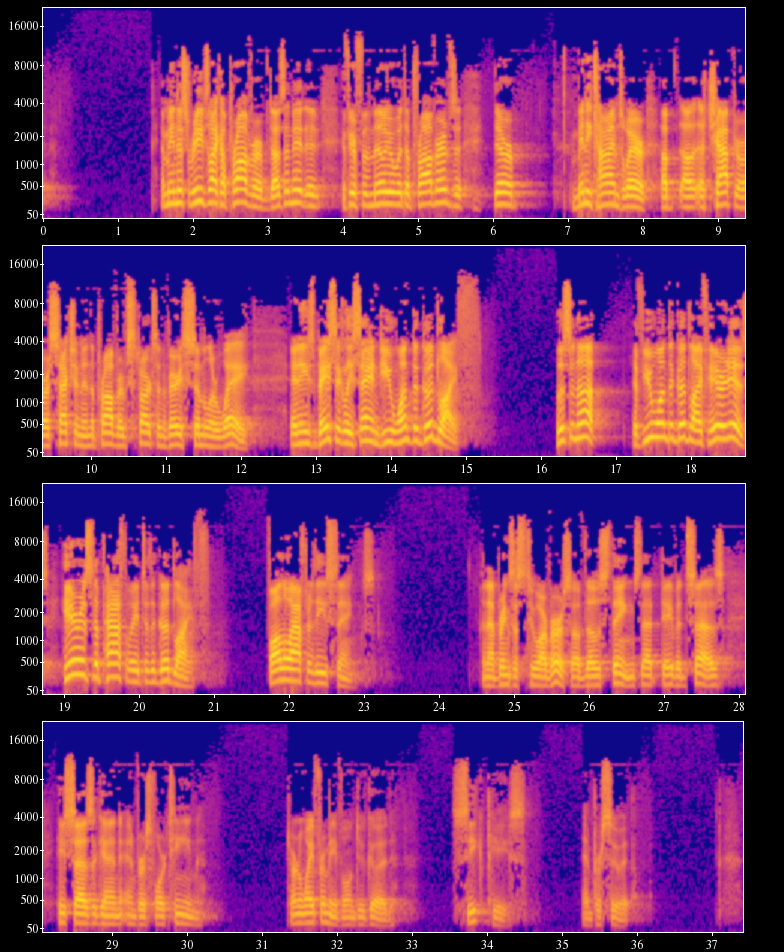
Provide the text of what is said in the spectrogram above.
I mean, this reads like a proverb, doesn't it? If you're familiar with the Proverbs, there are many times where a, a, chapter or a section in the Proverbs starts in a very similar way. And he's basically saying, Do you want the good life? Listen up. If you want the good life, here it is. Here is the pathway to the good life. Follow after these things. And that brings us to our verse of those things that David says he says again in verse 14 Turn away from evil and do good, seek peace and pursue it.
